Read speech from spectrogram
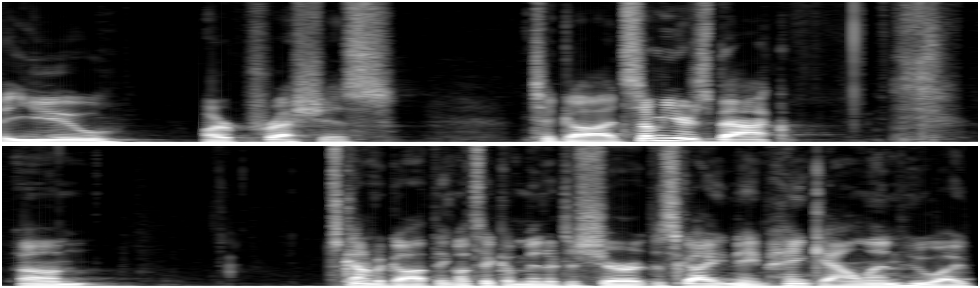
that you are precious to God. Some years back, um, it's kind of a God thing. I'll take a minute to share it. This guy named Hank Allen, who I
